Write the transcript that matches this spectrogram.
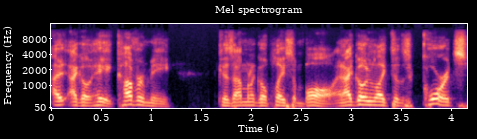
I, I go, hey, cover me because I'm gonna go play some ball. And I go to like to the courts,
